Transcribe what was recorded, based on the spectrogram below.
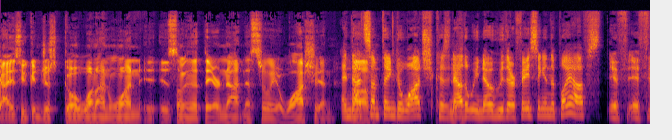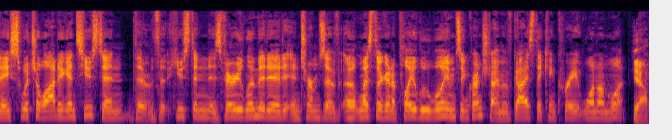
guys who can just go one on one is something that they are not necessarily a wash in. And that's um, something to watch because now yeah. that we know who they're facing in the playoffs, if if they switch a lot against Houston, the, the Houston is very limited in terms of unless they're going to play Lou Williams in crunch time of guys that can create one on one. Yeah,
